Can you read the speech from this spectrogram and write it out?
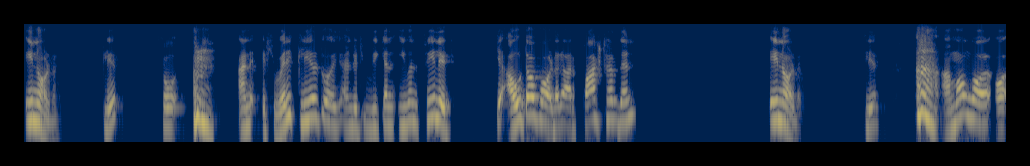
In order. Clear? So, and it's very clear to us and it, we can even feel it. Out of order are faster than in order. Clear? Among all, all,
